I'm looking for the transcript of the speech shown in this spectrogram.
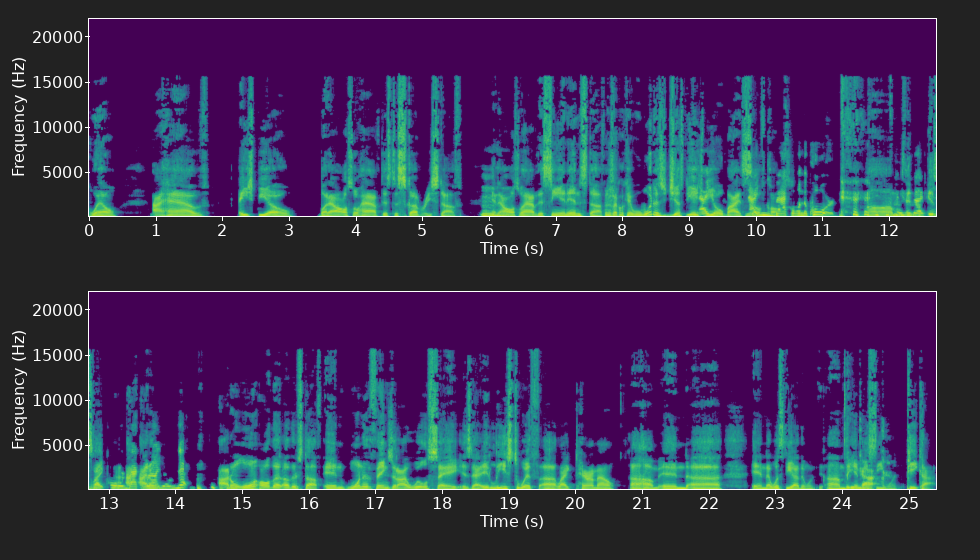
well, I have HBO, but I also have this Discovery stuff. And I Mhm. also have this CNN stuff. And it's like, okay, well, what is just the Now HBO you- by now itself you cost? back on the cord. Um, it- back- it's like, cord I- back I around don't- your neck. I don't want all that other stuff. And one of the things that I will say is that at least with, uh, like Paramount, um, and, uh, and uh, what's the other one? Um, the Peacock. NBC one, Peacock.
